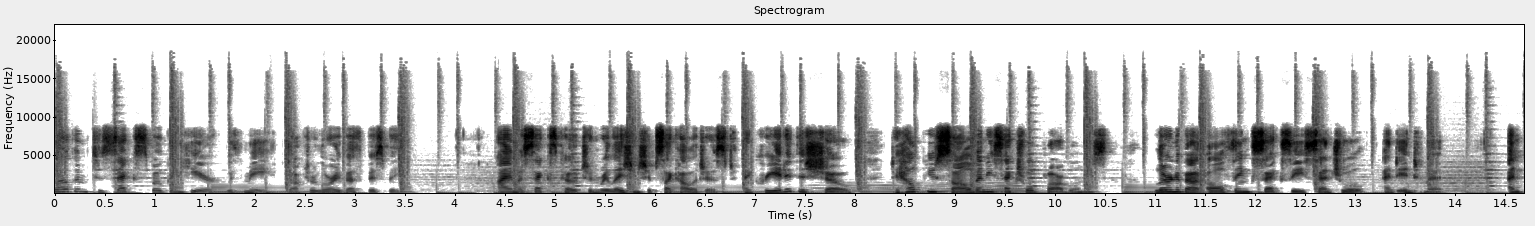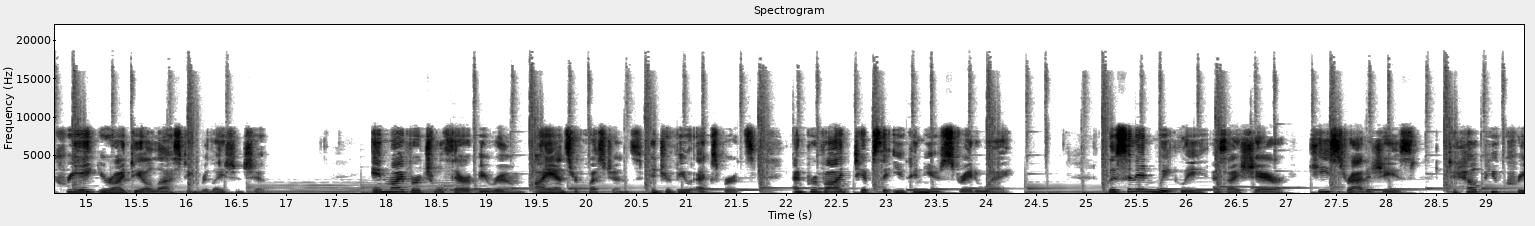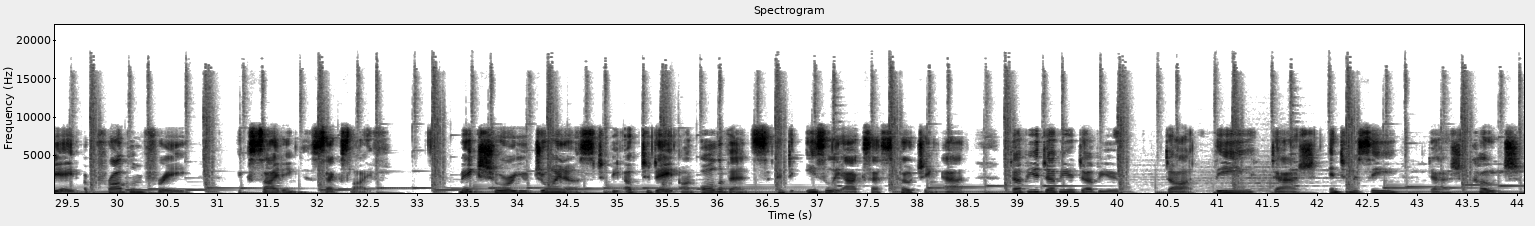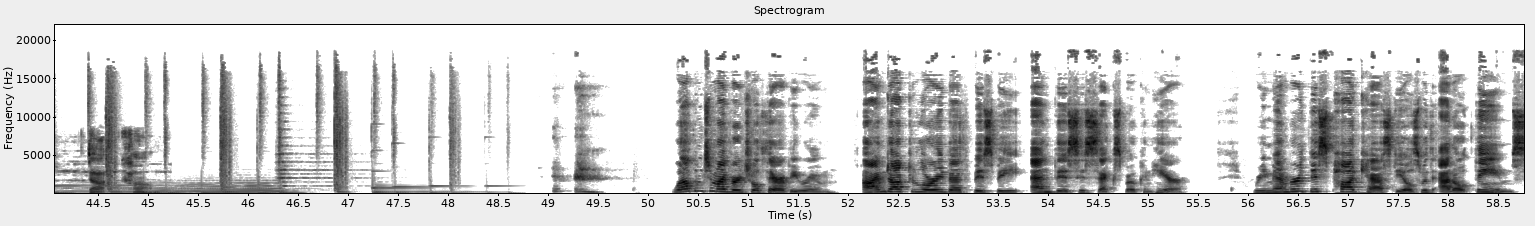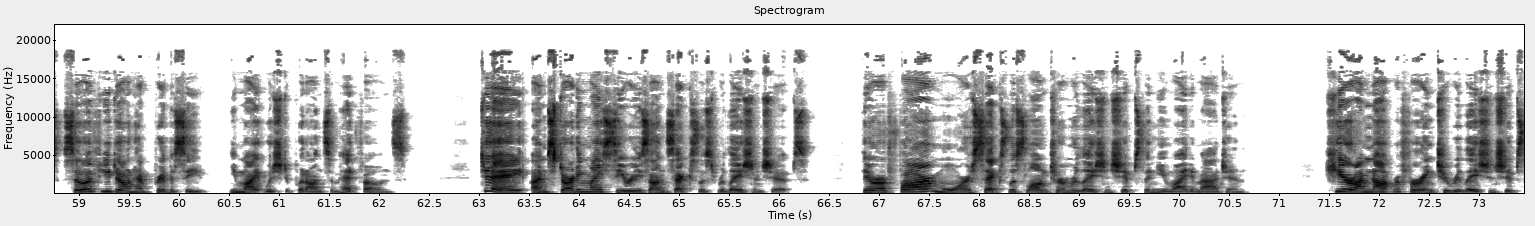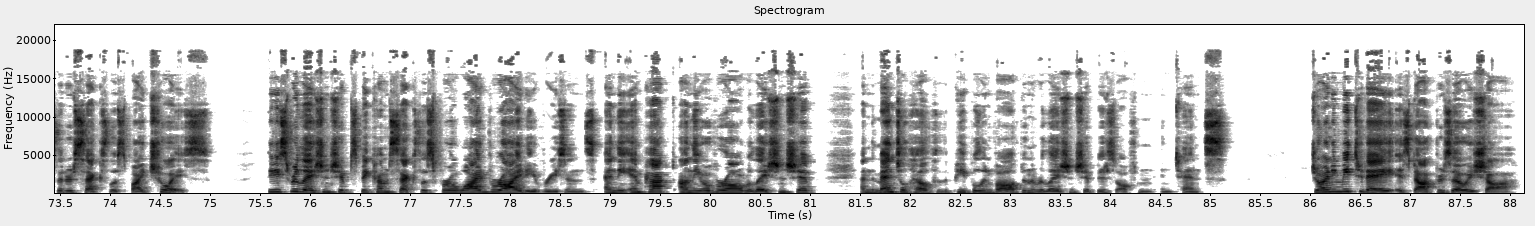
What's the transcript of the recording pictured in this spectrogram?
Welcome to Sex Spoken Here with me, Dr. Lori Beth Bisbee. I am a sex coach and relationship psychologist and created this show to help you solve any sexual problems, learn about all things sexy, sensual, and intimate, and create your ideal lasting relationship. In my virtual therapy room, I answer questions, interview experts, and provide tips that you can use straight away. Listen in weekly as I share key strategies to help you create a problem free, exciting sex life. Make sure you join us to be up to date on all events and to easily access coaching at www.the-intimacy-coach.com. Welcome to my virtual therapy room. I'm Dr. Lori Beth Bisbee, and this is Sex Spoken Here. Remember, this podcast deals with adult themes, so if you don't have privacy, you might wish to put on some headphones. Today, I'm starting my series on sexless relationships. There are far more sexless long term relationships than you might imagine. Here, I'm not referring to relationships that are sexless by choice. These relationships become sexless for a wide variety of reasons, and the impact on the overall relationship and the mental health of the people involved in the relationship is often intense. Joining me today is Dr. Zoe Shaw.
